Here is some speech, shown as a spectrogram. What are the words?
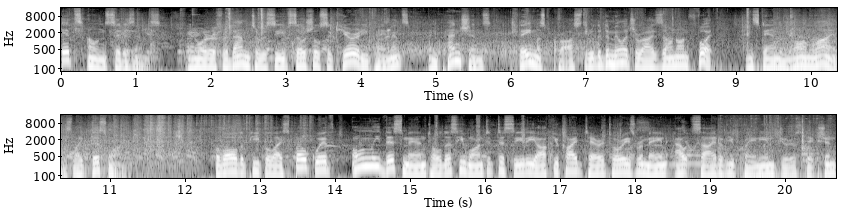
its own citizens. In order for them to receive social security payments and pensions, they must cross through the demilitarized zone on foot and stand in long lines like this one. Of all the people I spoke with, only this man told us he wanted to see the occupied territories remain outside of Ukrainian jurisdiction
